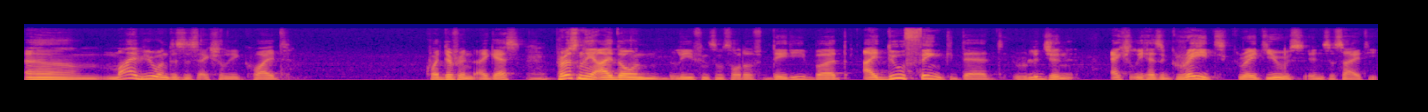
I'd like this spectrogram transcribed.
Um, my view on this is actually quite quite different, I guess. Mm. Personally, I don't believe in some sort of deity, but I do think that religion actually has a great, great use in society.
